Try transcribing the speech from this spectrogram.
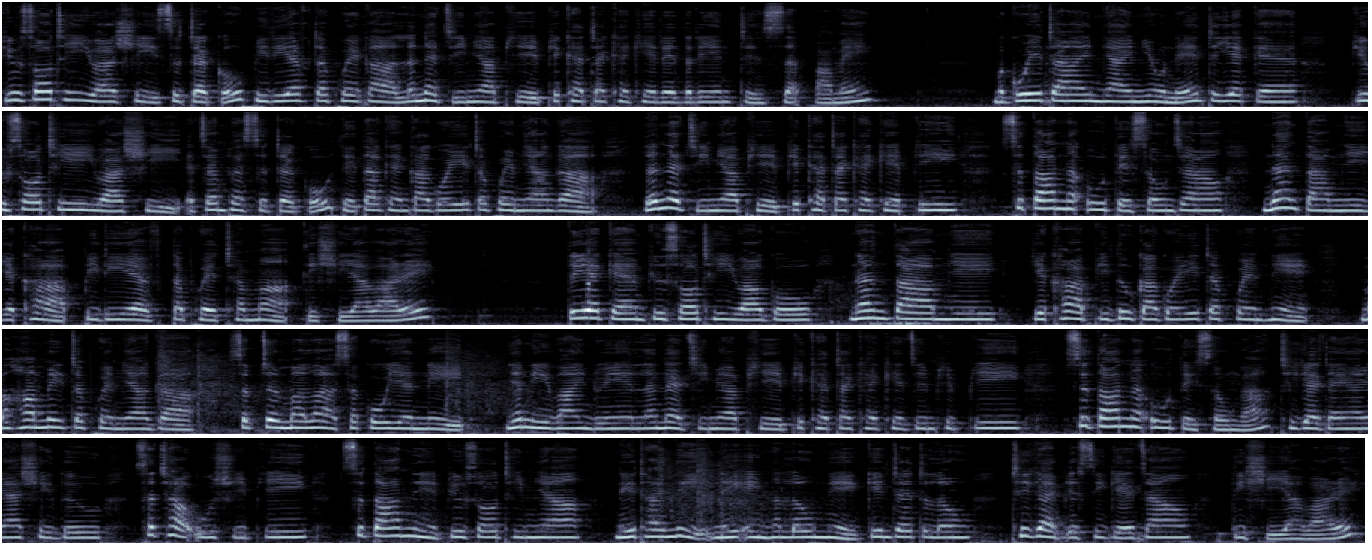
ပြူစောတိရွာရှိစစ်တပ်ကို PDF တပ်ဖွဲ့ကလက်နက်ကြီးများဖြင့်ပစ်ခတ်တိုက်ခိုက်ခဲ့တဲ့သတင်းတင်ဆက်ပါမယ်။မကွေးတိုင်းမြိုင်မြို့နယ်တရက်ကံပြူစောတိရွာရှိအကြံဖက်စစ်တပ်ကိုဒေသခံကာကွယ်ရေးတပ်ဖွဲ့များကလက်နက်ကြီးများဖြင့်ပစ်ခတ်တိုက်ခိုက်ခဲ့ပြီးစစ်သား2ဦးသေဆုံးကြောင်းနန့်တာမြေရခ PDF တပ်ဖွဲ့ထမှသိရှိရပါသည်။တရက်ကံပြူစောတိရွာကိုနန်တာမြေ ရခပြည်သူ့ကာကွယ်ရေးတပ်ဖွဲ့နှင့်မဟာမိတ်တပ်ဖွဲ့များကစက်တင်ဘာလ19ရက်နေ့ညနေပိုင်းတွင်လက်နက်ကြီးများဖြင့်ပစ်ခတ်တိုက်ခိုက်ခဲ့ခြင်းဖြစ်ပြီးစစ်သား2ဦးသေဆုံးကထိခိုက်ဒဏ်ရာရရှိသူ16ဦးရှိပြီးစစ်သားနှင့်ပြူစောထီများနေထိုင်သည့်နေအိမ်နှလုံးနှင့်ကင်းတဲတစ်လုံးထိခိုက်ပျက်စီးခဲ့ကြောင်းသိရှိရပါသည်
